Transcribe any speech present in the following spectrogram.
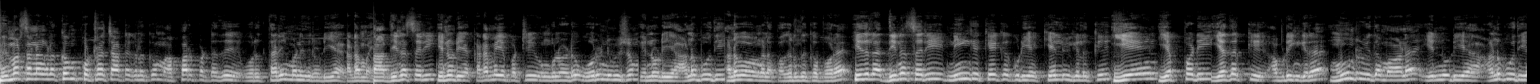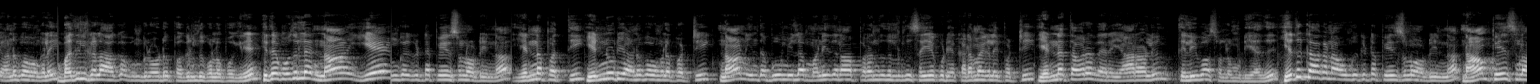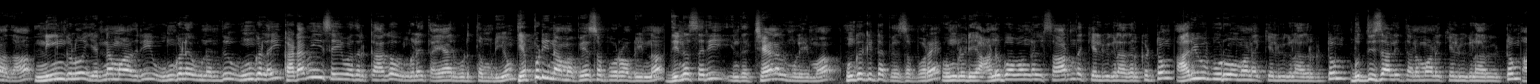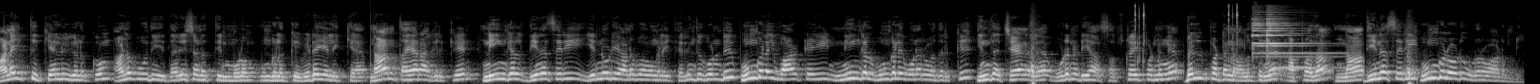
விமர்சனங்களுக்கும் குற்றச்சாட்டுகளுக்கும் அப்பாற்பட்டது ஒரு தனி மனிதனுடைய கடமை. நான் தினசரி என்னுடைய கடமையை பற்றி உங்களோட ஒரு நிமிஷம் என்னுடைய அனுபூதி அனுபவங்களை பகிர்ந்துக்க போறேன். இதுல தினசரி நீங்க கேட்கக்கூடிய கேள்விகளுக்கு ஏன் எப்படி எதற்கு அப்படிங்கிற மூன்று விதமான என்னுடைய அனுபூதி அனுபவங்களை பதில்களாக உங்களோடு பகிர்ந்து கொள்ள போகிறேன். இதை முதல்ல நான் ஏன் உங்ககிட்ட பேசணும் அப்படின்னா என்னை பத்தி என்னுடைய அனுபவங்களை பற்றி நான் இந்த பூமியில மனிதனா பிறந்ததிலிருந்து செய்யக்கூடிய கடமைகளை பற்றி என்ன தவிர வேற யாராலையும் தெளிவா சொல்ல முடியாது. எதுக்காக நான் உங்ககிட்ட பேசணும் அப்படின்னா நான் பேசினாதான் நீங்களும் என்ன மாதிரி உங்களை உணர்ந்து உங்களை கடமை செய்வதற்காக உங்களை தயார்படுத்த முடியும். எப்படி நாம பேச போறோம் அப்படின்னா தினசரி இந்த சேனல் மூலியமா உங்ககிட்ட பேச போறேன். உங்களுடைய அனுபவங்கள் சார்ந்த கேள்விகளாக இருக்கட்டும் அறிவுபூர்வமான கேள்விகளாக இருக்கட்டும் புத்திசாலித்தனமான கேள்விகளாக இருக்கட்டும் அனைத்து கேள்விகளுக்கும் அனுபூதி தரிசனத்தின் மூலம் உங்களுக்கு விடையளிக்க நான் தயாராக இருக்கிறேன். நீங்கள் தினசரி என்னுடைய அனுபவங்களை தெரிந்து கொண்டு உங்களை வாழ்க்கையை நீங்கள் உங்களை உணர்வதற்கு இந்த சேனலை உடனடியாக சப்ஸ்கிரைப் பண்ணுங்க பெல் பட்டனை அழுத்துங்க. அப்பதான் நான் தினசரி உங்களோடு உறவாட முடியும்.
